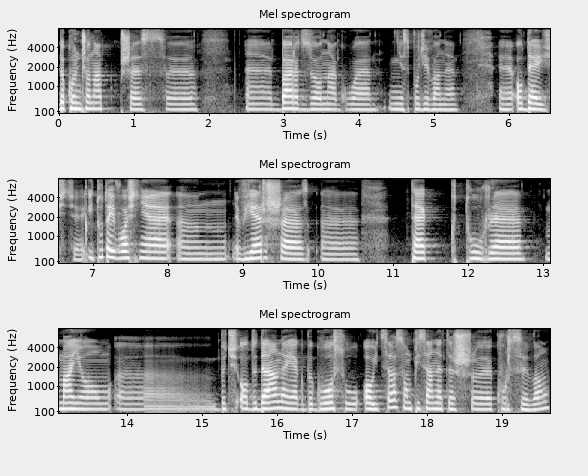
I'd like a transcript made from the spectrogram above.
dokończona przez bardzo nagłe, niespodziewane odejście. I tutaj właśnie wiersze, te, które mają być oddane jakby głosu ojca, są pisane też kursywą.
